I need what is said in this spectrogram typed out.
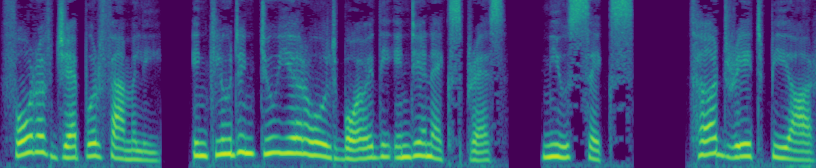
Four of Jaipur family, including two-year-old boy The Indian Express, News 6. Third-rate PR.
